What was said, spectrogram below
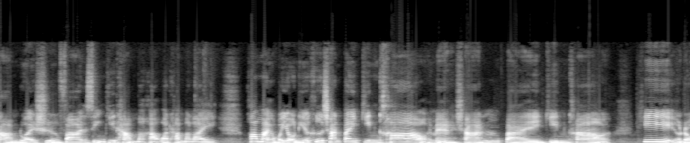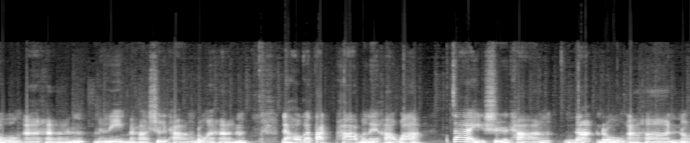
ตามด้วยชื่อฟ้านสิ่งที่ทำอะค่ะว่าทำอะไร ความหมายของประโยคนี้ก็คือ ฉันไปกินข้าวใช่ไหมฉันไปกินข้าว ที่โรงอาหารนั่นเองนะคะชื่อทางโรงอาหาร แล้วเขาก็ตัดภาพมาเลยค่ะว่า在食堂ณโรงอาหารเนาะ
